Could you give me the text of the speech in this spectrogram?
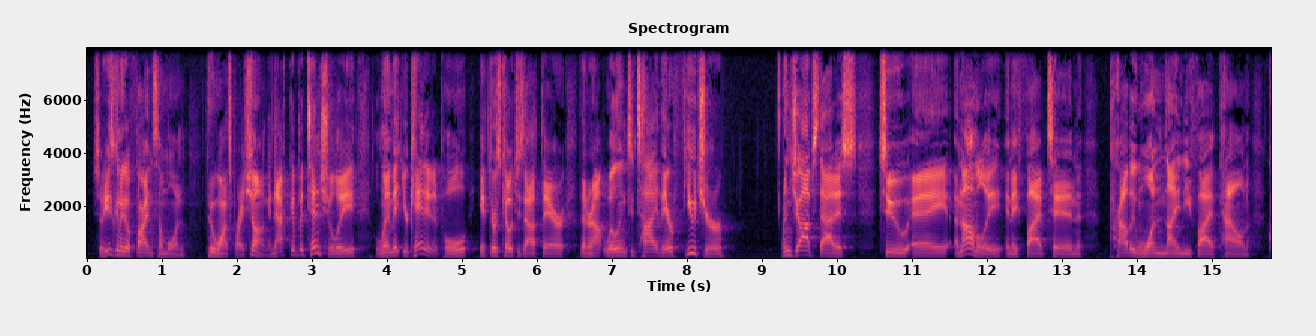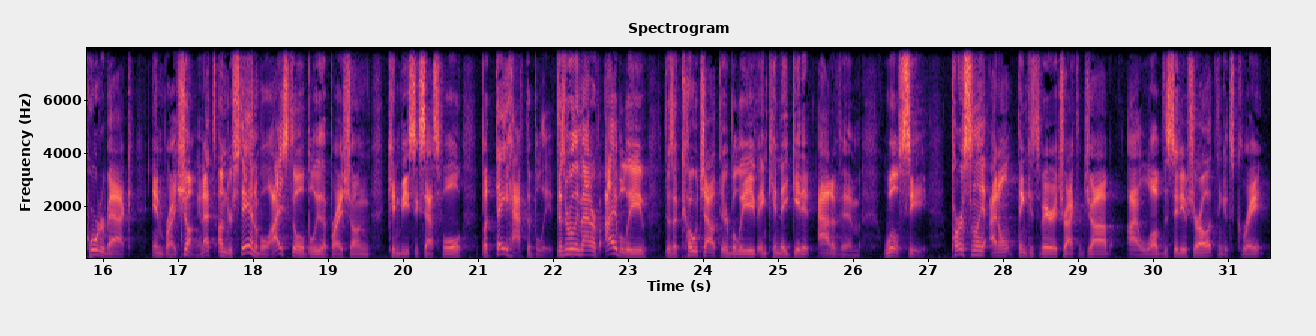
So he's going to go find someone who wants Bryce Young. And that could potentially limit your candidate pool if there's coaches out there that are not willing to tie their future and job status to a anomaly in a 5'10 probably 195 pound quarterback in Bryce Young. And that's understandable. I still believe that Bryce Young can be successful, but they have to believe. Doesn't really matter if I believe, does a coach out there believe, and can they get it out of him? We'll see. Personally, I don't think it's a very attractive job. I love the city of Charlotte, think it's great.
